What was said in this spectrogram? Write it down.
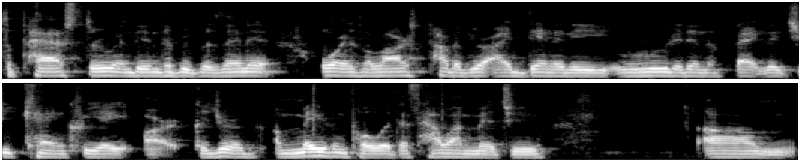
to pass through and then to be presented, or is a large part of your identity rooted in the fact that you can create art? Because you're an amazing poet. That's how I met you, um,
